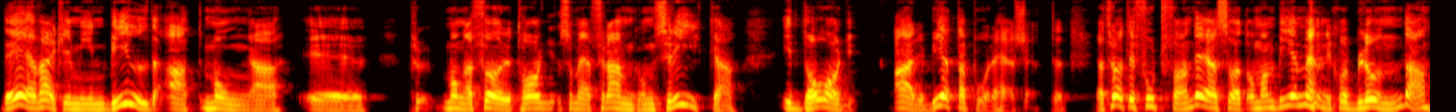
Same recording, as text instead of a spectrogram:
det är verkligen min bild att många, eh, många företag som är framgångsrika idag arbetar på det här sättet. Jag tror att det fortfarande är så att om man ber människor blunda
